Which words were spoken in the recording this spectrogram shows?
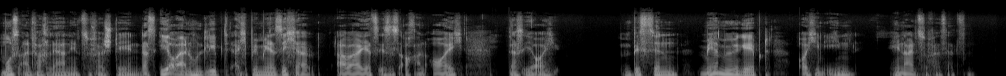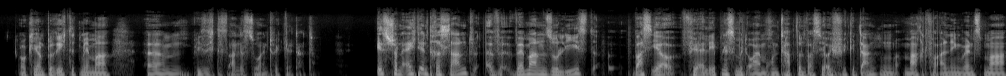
muss einfach lernen, ihn zu verstehen. Dass ihr euren Hund liebt, ich bin mir sicher, aber jetzt ist es auch an euch, dass ihr euch ein bisschen mehr Mühe gebt, euch in ihn hineinzuversetzen. Okay, und berichtet mir mal, ähm, wie sich das alles so entwickelt hat. Ist schon echt interessant, wenn man so liest, was ihr für Erlebnisse mit eurem Hund habt und was ihr euch für Gedanken macht, vor allen Dingen, wenn es mal,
